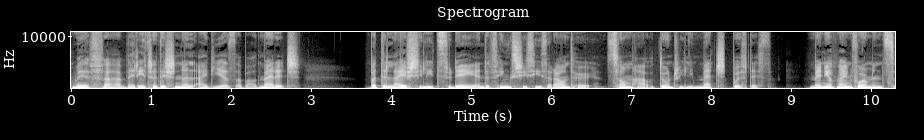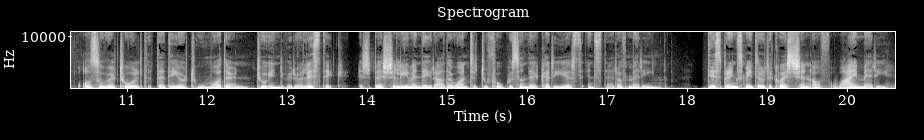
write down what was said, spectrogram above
with uh, very traditional ideas about marriage but the life she leads today and the things she sees around her somehow don't really match with this. Many of my informants also were told that they are too modern, too individualistic, especially when they rather wanted to focus on their careers instead of marrying. This brings me to the question of why marry?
